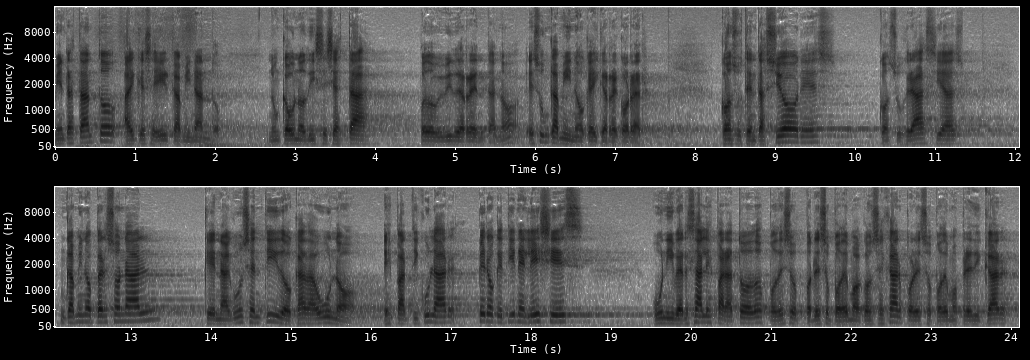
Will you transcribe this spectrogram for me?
Mientras tanto, hay que seguir caminando. Nunca uno dice, ya está, puedo vivir de rentas, ¿no? Es un camino que hay que recorrer, con sus tentaciones, con sus gracias, un camino personal que en algún sentido cada uno es particular, pero que tiene leyes universales para todos, por eso, por eso podemos aconsejar, por eso podemos predicar,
